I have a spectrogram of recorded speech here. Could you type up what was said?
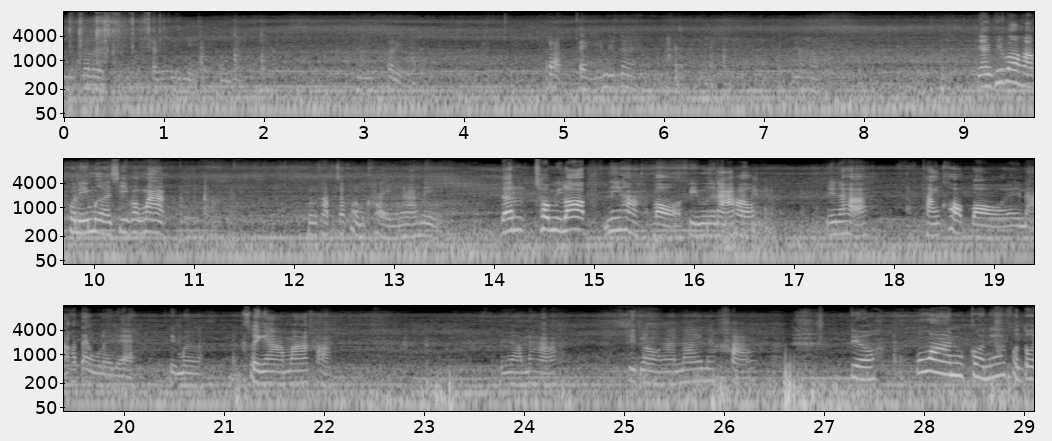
นี่ก็เลยใช้วิธีนี้ปรับแต่งนิดหน่อยนี่ค่ะ อย่างที่บอกค่ะ คนนี้มืออาชีพมากๆคนขับเจ้าขนมไข่นะคะนี่ แล้วชมอีกรอบนี่ค่ะบ่อฝีมือน้าเขานี่นะคะ ทั้งขอบบ่อเลยนะเขาแต่งหมดเลยเนี่ยฝีมือสวยงามมากค่ะสวยงามนะคะ ติดต่องานได้นะคะ เดี๋ยวเมื่อวานก่อนเนี่ยฝนตก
